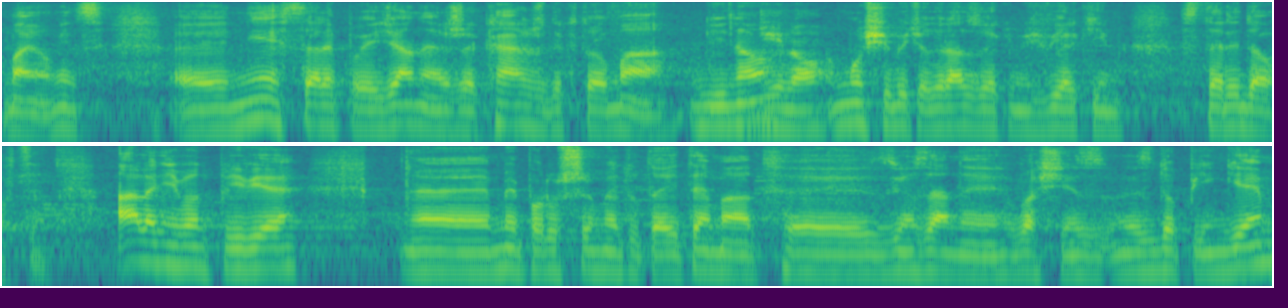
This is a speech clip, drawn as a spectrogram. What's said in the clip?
mają. Więc e, nie jest wcale powiedziane, że każdy, kto ma gino, Gino. musi być od razu jakimś wielkim sterydowcem. Ale niewątpliwie my poruszymy tutaj temat e, związany właśnie z, z dopingiem,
